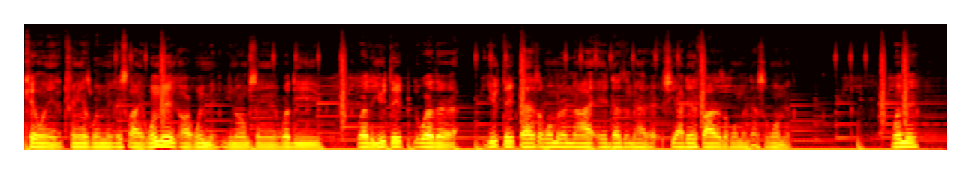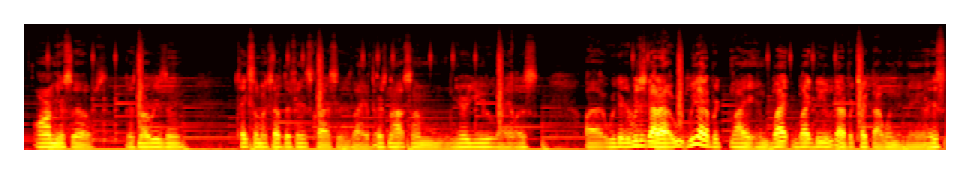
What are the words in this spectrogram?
killing trans women. It's like women are women. You know what I'm saying? Whether you whether you think whether you think that's a woman or not, it doesn't matter. She identifies as a woman. That's a woman. Women, arm yourselves. There's no reason take some self defense classes. Like if there's not some near you, like let's like we we just gotta we gotta like in black black dudes we gotta protect our women, man. It's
